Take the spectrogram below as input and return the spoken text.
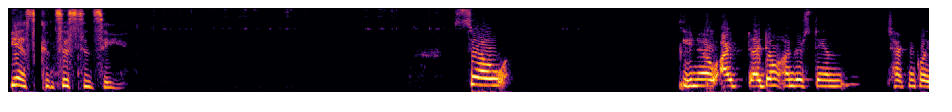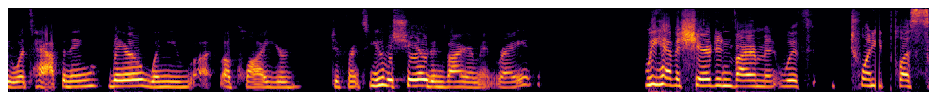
yes consistency. So you know, I, I don't understand technically what's happening there when you uh, apply your difference. You have a shared environment, right? We have a shared environment with 20 plus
